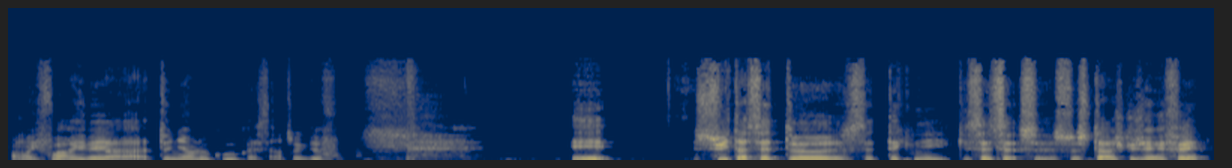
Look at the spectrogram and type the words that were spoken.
comment il faut arriver à tenir le coup, c'est un truc de fou. Et suite à cette, euh, cette technique, ce stage que j'avais fait,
